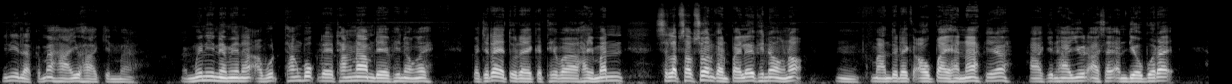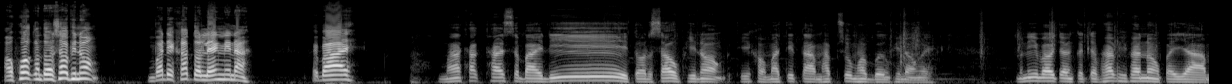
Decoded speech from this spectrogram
นี่นี่แหละก็มาหาอยู่หากินมาเมื่อนี้เนี่ยแม่นะอาวุธทั้งบกเดทั้งน้ำเดพี่น้องเอ้ยก็จะได้ตัวใดก็เทวาให้มันสลับซับซ้อนกันไปเลยพี่น้องเนาะอืมมันตัวใดก็เอาไปหันนะพี่นะหากินหาอยืนอาศัยอันเดียวบ่ได้เอาพอกันตอนเช้าพี่น้องวัดเด็กครับตอนแรงนี่นะบ๊ายบายมาทักทายสบายดีตอนเช้าพี่น้องที่เขามาติดตามรับชมรับเบิงพี่น้องเลย วันนี้เบาจันก็จะพาพี่พาน้องไปยาม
